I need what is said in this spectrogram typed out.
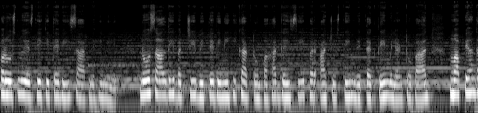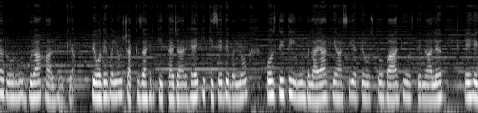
ਪਰ ਉਸ ਨੂੰ ਇਸ ਦੀ ਕਿਤੇ ਵੀ ਸਾਰ ਨਹੀਂ ਮਿਲੀ। 9 ਸਾਲ ਦੀ ਬੱਚੀ ਬੀਤੇ ਦਿਨੀ ਹੀ ਘਰ ਤੋਂ ਬਾਹਰ ਗਈ ਸੀ, ਪਰ ਅੱਜ ਉਸ ਦੀ ਮ੍ਰਿਤਕ ਦੇ ਮਿਲਣ ਤੋਂ ਬਾਅਦ ਮਾਪਿਆਂ ਦਾ ਰੋ ਰੋ ਬੁਰਾ ਹਾਲ ਹੋ ਗਿਆ। ਪਿਓ ਦੇ ਵੱਲੋਂ ਸ਼ੱਕ ਜ਼ਾਹਿਰ ਕੀਤਾ ਜਾ ਰਿਹਾ ਹੈ ਕਿ ਕਿਸੇ ਦੇ ਵੱਲੋਂ ਉਸ ਦੀ ਧੀ ਨੂੰ ਬੁਲਾਇਆ ਗਿਆ ਸੀ ਅਤੇ ਉਸ ਤੋਂ ਬਾਅਦ ਹੀ ਉਸ ਦੇ ਨਾਲ ਇਹ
